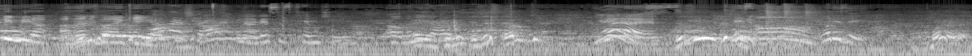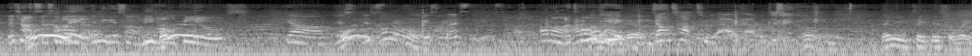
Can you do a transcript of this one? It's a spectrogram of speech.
Need me a, a honey bun cake. Y'all got straws? No, this is kimchi. Oh, let me Hey, try. we, is this edible? Yes. Is it? This It's is, um, what is it? what is it? They're trying to send Oh some wait, let me get some. these jalapenos. Y'all, this What? this Oh. is musty. Hold on, I I don't told want you. to don't talk too loud, y'all, because. They need to take this away.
